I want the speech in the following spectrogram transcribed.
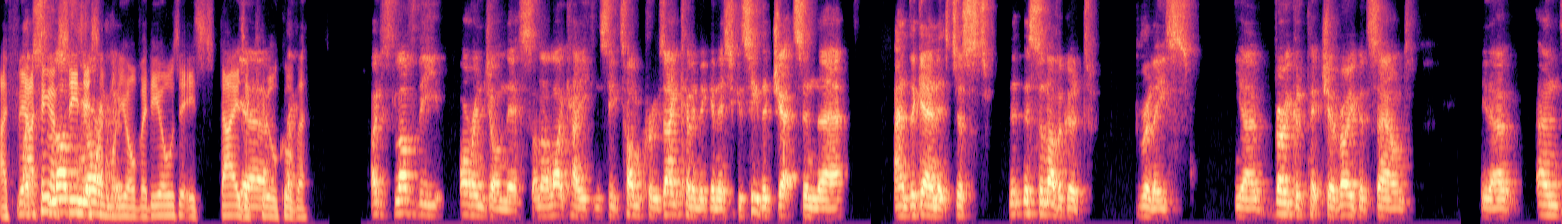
I, I, I think I've seen this in one of your videos. It's that is yeah. a cool cover. I just love the orange on this, and I like how you can see Tom Cruise and Kelly McGillis. You can see the jets in there, and again, it's just this is another good release. You know, very good picture, very good sound. You know, and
